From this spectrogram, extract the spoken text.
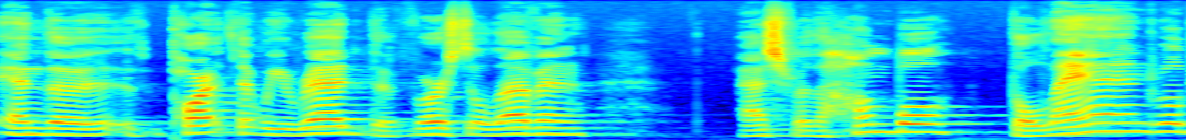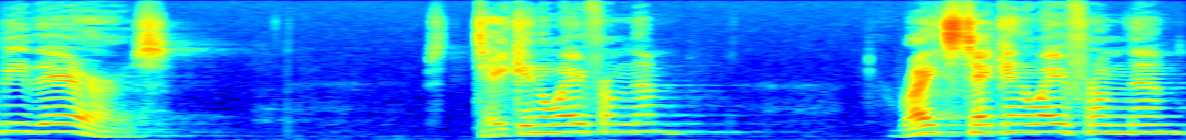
in the part that we read, the verse 11, as for the humble, the land will be theirs. taken away from them, rights taken away from them,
